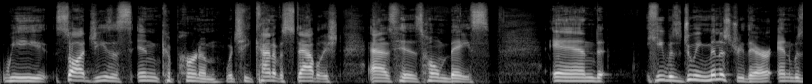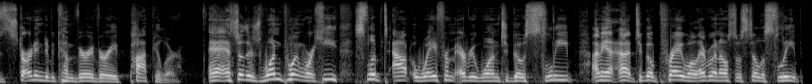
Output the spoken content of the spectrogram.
we saw Jesus in Capernaum, which he kind of established as his home base. And he was doing ministry there and was starting to become very, very popular. And so there's one point where he slipped out away from everyone to go sleep, I mean, uh, to go pray while everyone else was still asleep.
